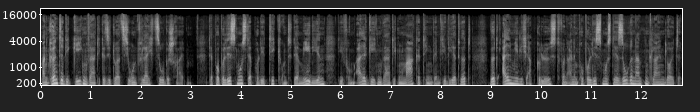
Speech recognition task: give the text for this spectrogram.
Man könnte die gegenwärtige Situation vielleicht so beschreiben. Der Populismus der Politik und der Medien, die vom allgegenwärtigen Marketing ventiliert wird, wird allmählich abgelöst von einem Populismus der sogenannten kleinen Leute.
